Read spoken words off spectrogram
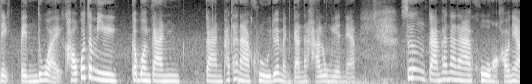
เด็กเป็นด้วย เขาก็จะมีกระบวนการการพัฒนาครูด้วยเหมือนกันนะคะ โรงเรียนเนี้ยซึ่งการพัฒนาครูของเขาเนี่ย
